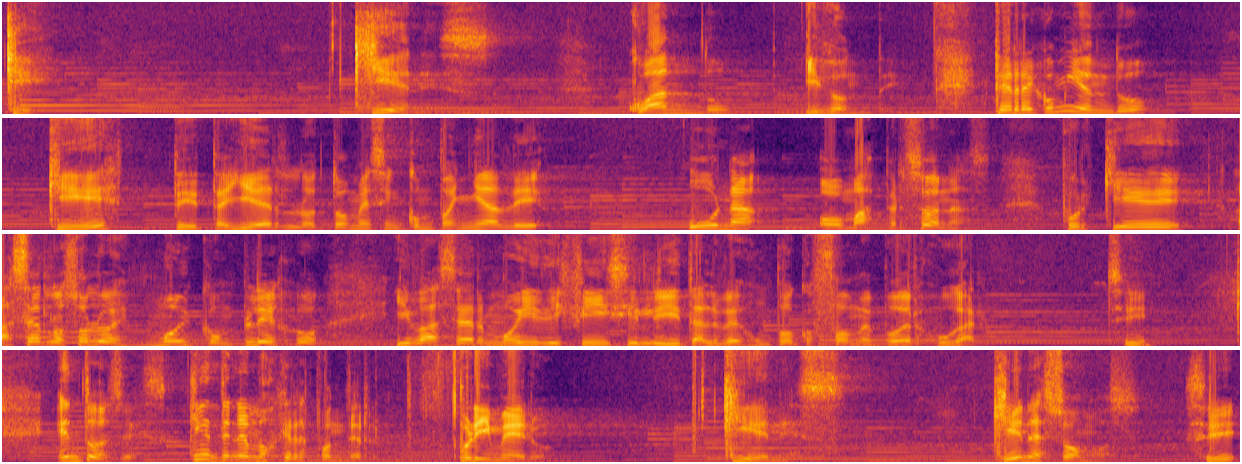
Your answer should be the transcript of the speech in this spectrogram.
qué, quiénes, cuándo y dónde. Te recomiendo que este taller lo tomes en compañía de una o más personas, porque hacerlo solo es muy complejo y va a ser muy difícil y tal vez un poco fome poder jugar. ¿sí? Entonces, ¿qué tenemos que responder? Primero, ¿quiénes? ¿Quiénes somos? ¿Sí?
